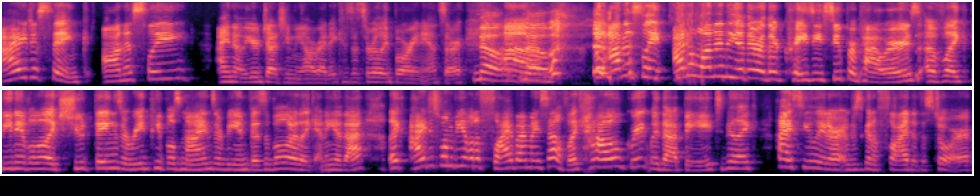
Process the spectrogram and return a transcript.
I just think, honestly, I know you're judging me already because it's a really boring answer. no, Um, no. But honestly, I don't want any other other crazy superpowers of like being able to like shoot things or read people's minds or be invisible or like any of that. Like I just want to be able to fly by myself. Like how great would that be to be like, "Hi, see you later. I'm just going to fly to the store."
